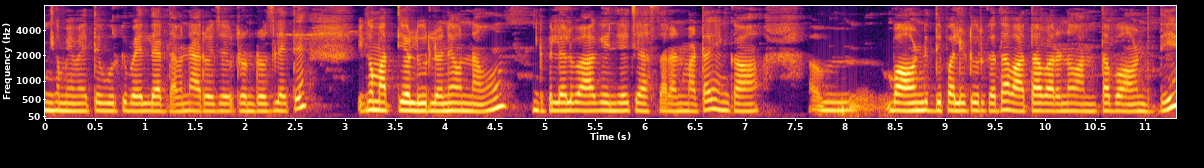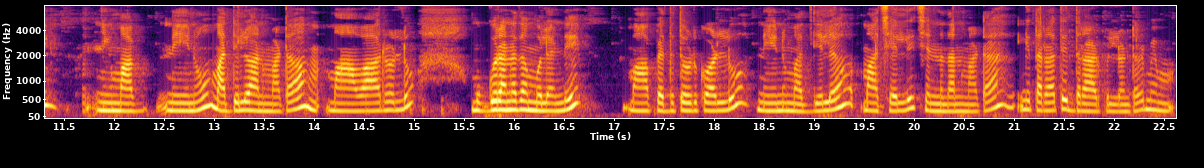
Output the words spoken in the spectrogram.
ఇంకా మేమైతే ఊరికి బయలుదేరుదామని ఆ రోజు రెండు రోజులు అయితే ఇంకా మా ఊర్లోనే ఉన్నాము. ఇంకా పిల్లలు బాగా ఎంజాయ్ చేస్తారనమాట ఇంకా బాగుండిద్ది పల్లెటూరు కదా వాతావరణం అంతా బాగుండిద్ది. మా నేను మధ్యలో అనమాట మా వారోళ్ళు ముగ్గురు అన్నదమ్ములండి. మా పెద్ద తోడుకోళ్ళు నేను మధ్యలో మా చెల్లి చిన్నదనమాట ఇంక తర్వాత ఇద్దరు ఆడపిల్లలు ఉంటారు. మేము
